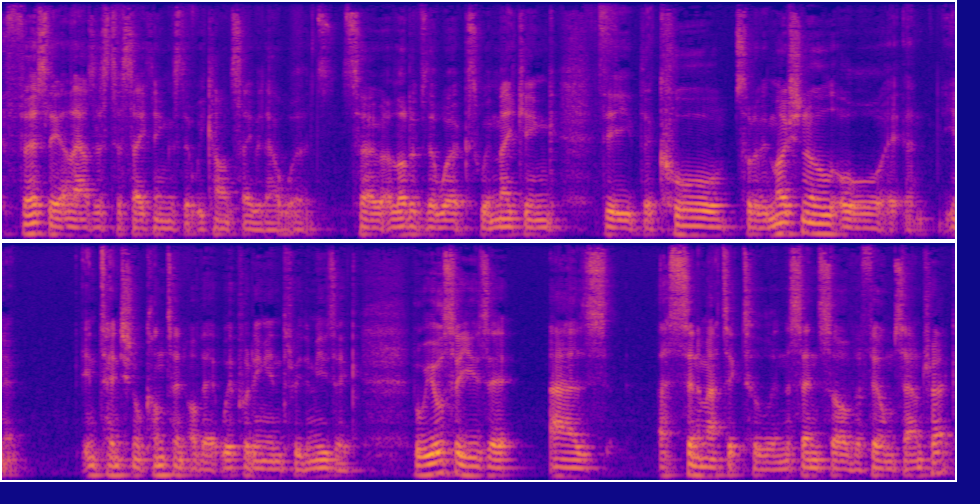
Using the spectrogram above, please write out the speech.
firstly it allows us to say things that we can't say without words. So a lot of the works we're making the the core sort of emotional or you know intentional content of it we're putting in through the music. But we also use it as a cinematic tool in the sense of a film soundtrack.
